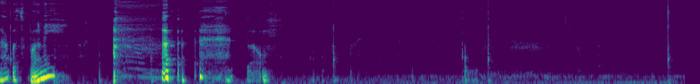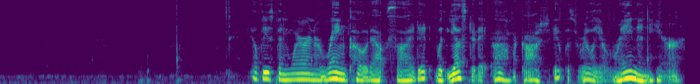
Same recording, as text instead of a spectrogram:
that was funny. so. Elvie's been wearing a raincoat outside. It was yesterday. Oh my gosh, it was really a rain in here.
